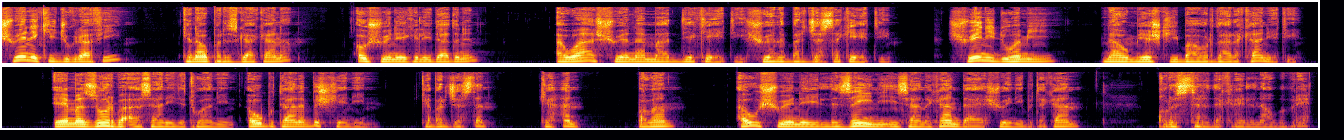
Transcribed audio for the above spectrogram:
شوێنێکی جوگرافی کە ناو پەرستگاکانە ئەو شوێنەیە کە لی دادنێن ئەوە شوێنە مادیەکەیەتی شوێنە بەرجەستەکەیەتی شوێنی دووهەمی ناو مێشکی باوەڕدارەکانیەتی. ئێمە زۆر بە ئاسانی دەتوانین ئەو بتانە بشکێنین کە بەرجەستەن، کە هەن، بەڵام ئەو شوێنەی لە زەینی ئینسانەکاندایە شوێنی بتەکان قورستر دەکرێت لەناو ببرێت.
